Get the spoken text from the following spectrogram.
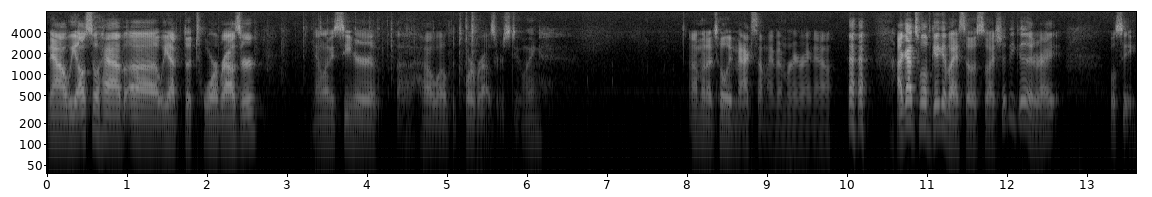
now we also have uh, we have the Tor browser. Now let me see here uh, how well the Tor browser is doing. I'm gonna totally max out my memory right now. I got 12 gigabytes though, so I should be good, right? We'll see.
